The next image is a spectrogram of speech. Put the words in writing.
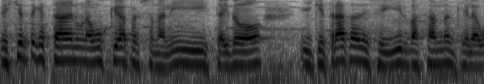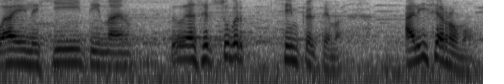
es gente que está en una búsqueda personalista y todo, y que trata de seguir basando en que la weá es ilegítima. Te voy a hacer súper simple el tema. Alicia Romo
